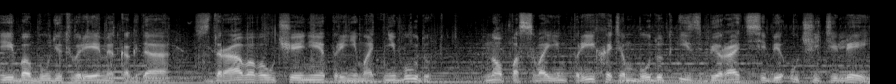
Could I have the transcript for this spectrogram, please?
Ибо будет время, когда здравого учения принимать не будут, но по своим прихотям будут избирать себе учителей,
